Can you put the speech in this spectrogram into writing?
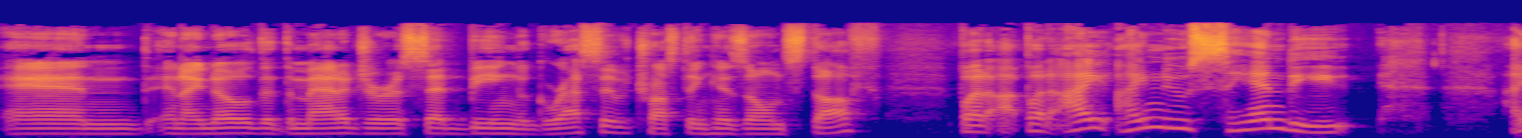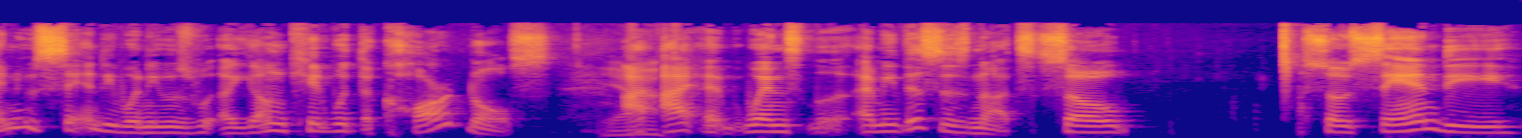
and and I know that the manager has said being aggressive, trusting his own stuff. But but I I knew Sandy, I knew Sandy when he was a young kid with the Cardinals. Yeah. I, I when I mean this is nuts. So so Sandy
